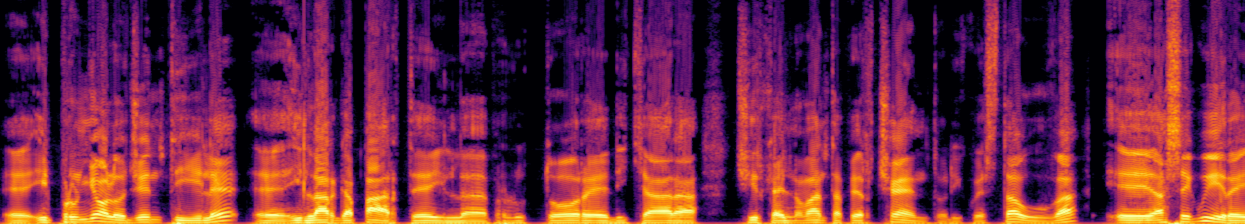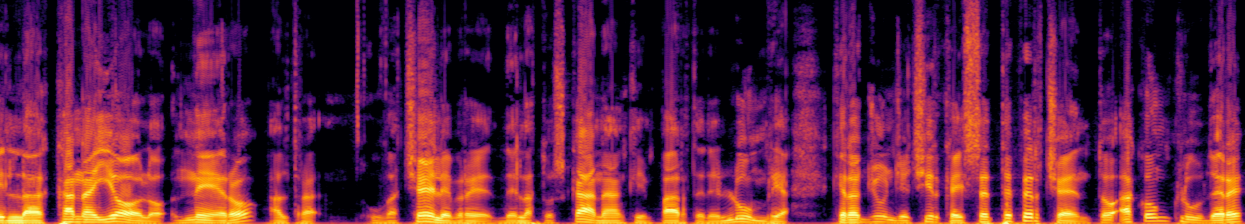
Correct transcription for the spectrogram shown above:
Eh, il prugnolo gentile, eh, in larga parte il produttore dichiara circa il 90% di questa uva, a seguire il canaiolo nero, altra uva celebre della Toscana, anche in parte dell'Umbria, che raggiunge circa il 7%, a concludere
